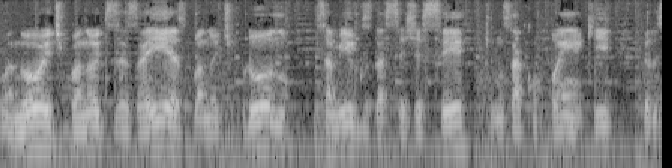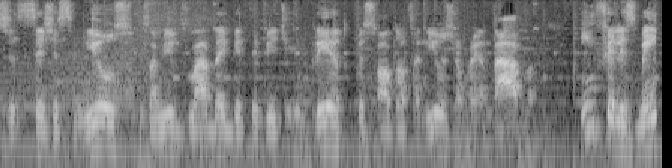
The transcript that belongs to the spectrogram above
Boa noite, boa noite, Zezaías, boa noite, Bruno, os amigos da CGC que nos acompanham aqui pelo CGC News, os amigos lá da IBTV de Rio Preto, o pessoal do Ava News de Havaiandava. Infelizmente,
